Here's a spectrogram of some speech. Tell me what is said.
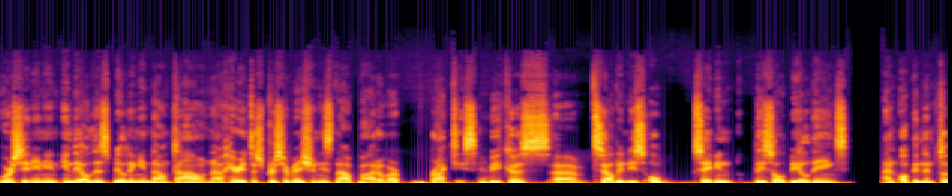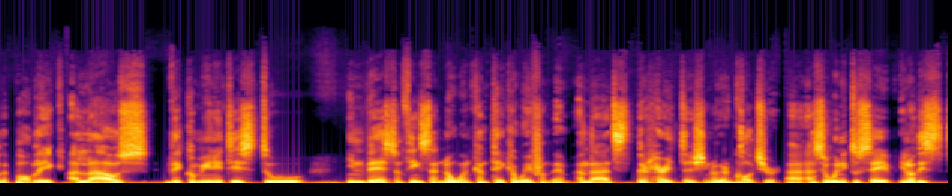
we're sitting in, in the oldest building in downtown. Now, heritage preservation is now part of our practice Yeah. because um, saving these old, saving these old buildings and open them to the public allows the communities to invest in things that no one can take away from them and that's their heritage you know their Mhm. culture uh, and so we need to save you know this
